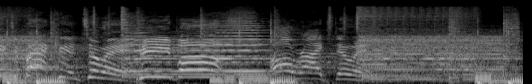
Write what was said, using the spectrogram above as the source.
Get your back into it! People! All right, do it.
